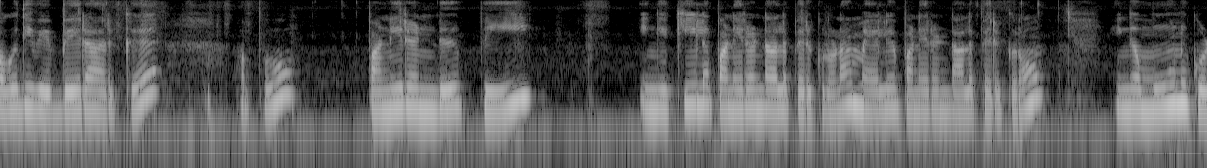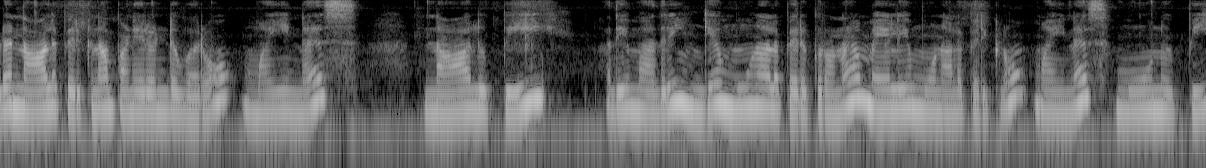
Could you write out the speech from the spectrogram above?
பகுதி வெவ்வேறாக இருக்குது அப்போது பன்னிரெண்டு பி இங்கே கீழே பன்னிரெண்டால் பெருக்கிறோன்னா மேலேயும் பன்னிரெண்டால் பெருக்கிறோம். இங்கே மூணு கூட நாலு பெருக்குனா பன்னிரெண்டு வரும். மைனஸ் நாலு பி அதே மாதிரி இங்கே மூணால் பெருக்கிறோன்னா மேலேயும் மூணால் பெருக்கிறோம் மைனஸ் மூணு பி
